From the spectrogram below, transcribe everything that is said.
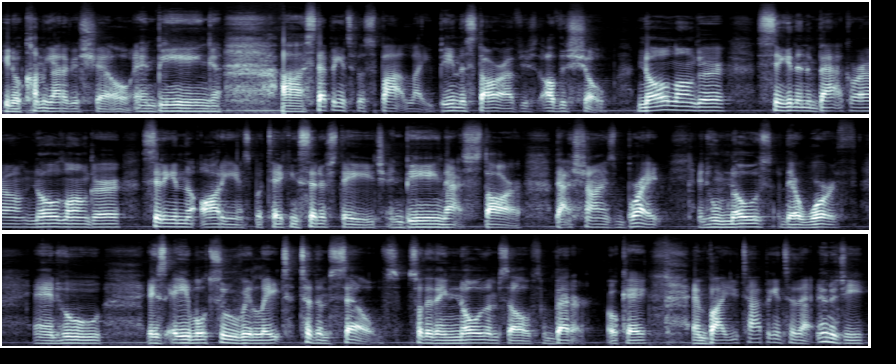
you know, coming out of your shell and being, uh, stepping into the spotlight, being the star of, your, of the show. No longer singing in the background, no longer sitting in the audience, but taking center stage and being that star that shines bright and who knows their worth and who is able to relate to themselves so that they know themselves better. Okay. And by you tapping into that energy,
